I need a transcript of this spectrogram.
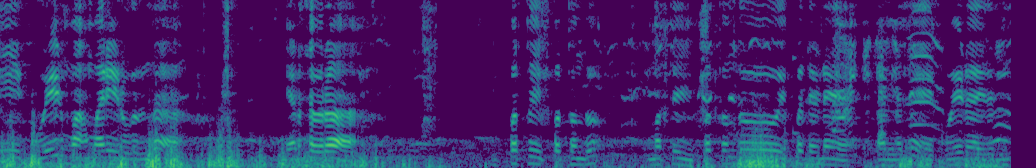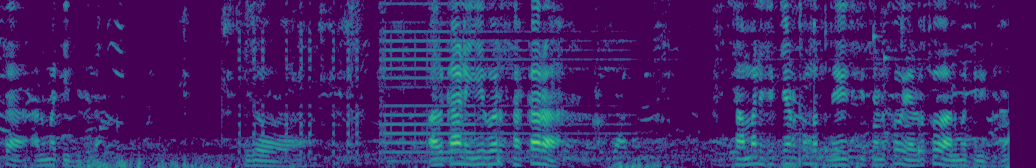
ಈ ಕೋವಿಡ್ ಮಹಾಮಾರಿ ಇರೋದ್ರಿಂದ ಎರಡು ಸಾವಿರ ಇಪ್ಪತ್ತು ಇಪ್ಪತ್ತೊಂದು ಮತ್ತು ಇಪ್ಪತ್ತೊಂದು, ಇಪ್ಪತ್ತೆರಡನೇ ಸಾಲಿನಲ್ಲಿ ಕೋವಿಡ್ ಇದರಿಂದ ಅನುಮತಿ ಇದ್ದಿದ್ದಿಲ್ಲ. ಇದು ಆದ ಕಾರಣ ಈ ವರ್ಷ ಸರ್ಕಾರ ಸಾಮಾನ್ಯ ಶಿಕ್ಷಣಕ್ಕೂ ಮತ್ತು ದೈಹಿಕ ಶಿಕ್ಷಣಕ್ಕೂ ಎರಡಕ್ಕೂ ಅನುಮತಿ ನೀಡಿದೆ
